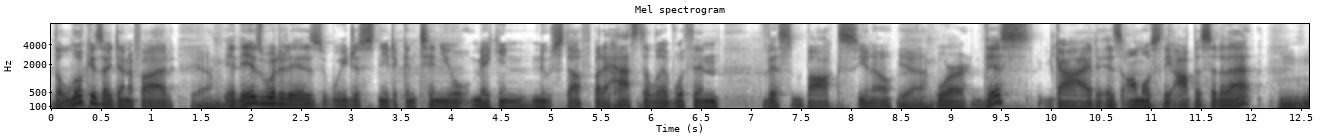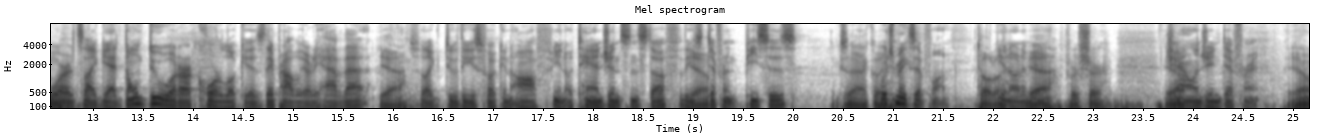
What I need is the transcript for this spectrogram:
the look is identified. yeah, It is what it is. We just need to continue making new stuff, but it has to live within this box, you know. yeah, Where this guide is almost the opposite of that, Mhm. where it's like, yeah, don't do what our core look is. They probably already have that. yeah, So like do these fucking off, you know, tangents and stuff, these Yeah. different pieces, exactly. which makes it fun, totally, you know what I mean? Yeah, for sure. Yeah. challenging, different. Yeah.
